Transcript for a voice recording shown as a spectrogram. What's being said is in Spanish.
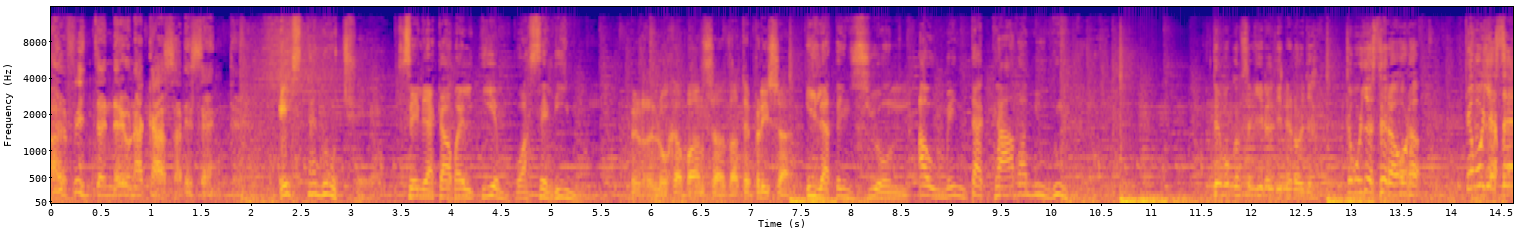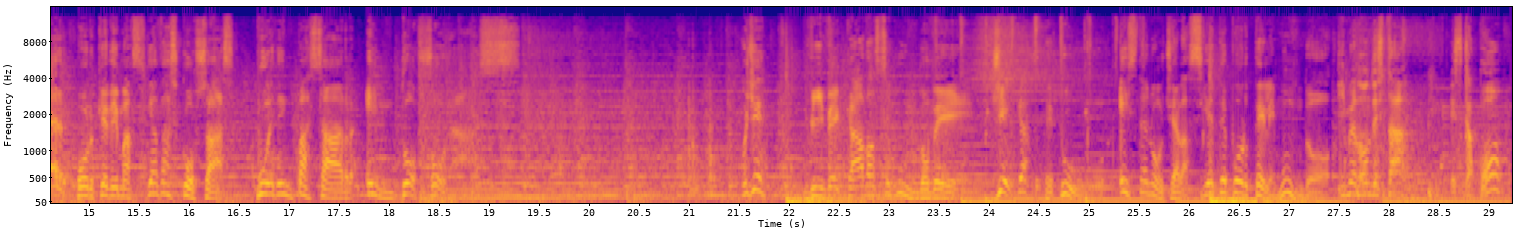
Al fin tendré una casa decente. Esta noche se le acaba el tiempo a Selim. El reloj avanza, date prisa. Y la tensión aumenta cada minuto. Debo conseguir el dinero ya. ¿Qué voy a hacer ahora? ¿Qué voy a hacer? Porque demasiadas cosas pueden pasar en dos horas. Oye. Vive cada segundo de Llegaste tú. Esta noche a las 7 por Telemundo. Dime dónde está. ¿Escapó?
